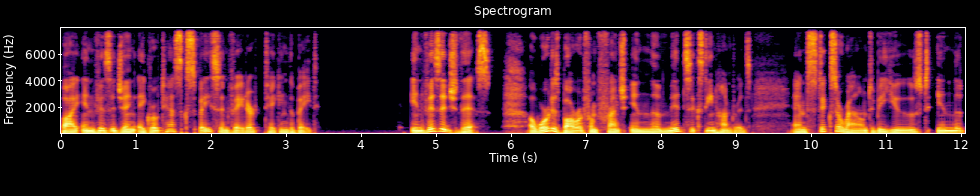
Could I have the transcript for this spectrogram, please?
by envisaging a grotesque space invader taking the bait. Envisage this. A word is borrowed from French in the mid 1600s and sticks around to be used in the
